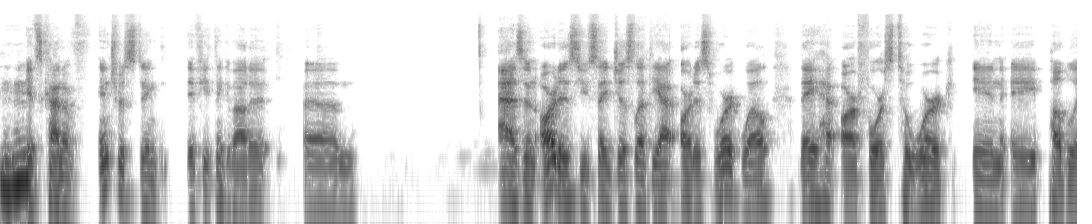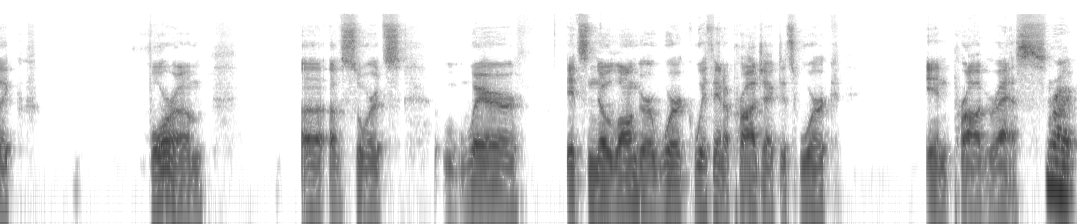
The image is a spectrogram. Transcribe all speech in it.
Mhm. it's kind of interesting if you think about it um, as an artist you say just let the artist work well they ha- are forced to work in a public forum uh, of sorts where it's no longer work within a project it's work in progress right.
